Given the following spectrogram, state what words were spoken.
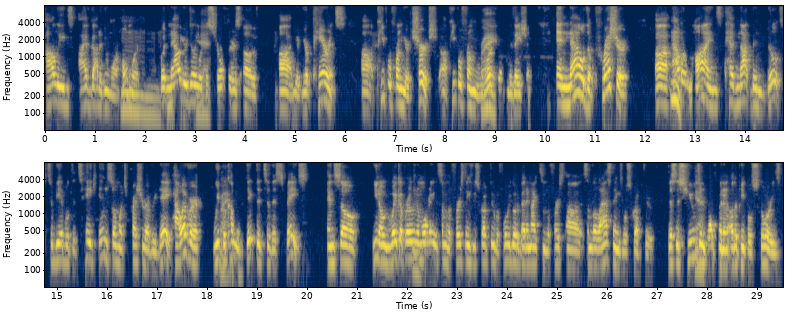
colleagues, I've got to do more homework, mm. but now you're dealing yeah. with the stressors of uh, your, your parents, uh, people from your church, uh, people from your right. work organization. And now the pressure, uh, mm. our minds have not been built to be able to take in so much pressure every day. However, we've right. become addicted to this space. And so you know, we wake up early in the mm. morning and some of the first things we scrub through before we go to bed at night, some of the first, uh, some of the last things we'll scrub through. Just this huge yeah. investment in other people's stories,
